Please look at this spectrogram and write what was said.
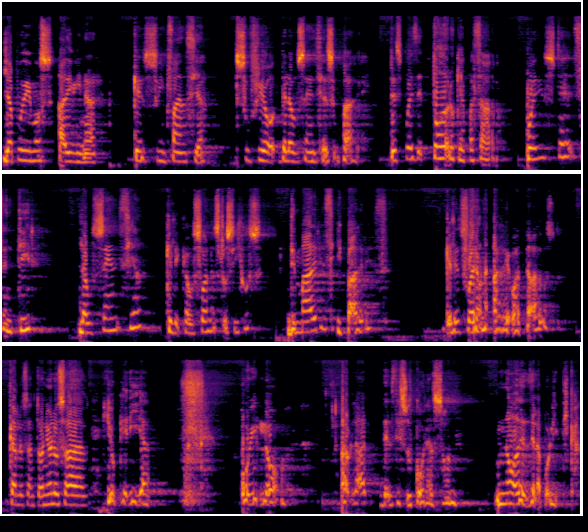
ya pudimos adivinar que en su infancia sufrió de la ausencia de su padre. Después de todo lo que ha pasado, ¿puede usted sentir la ausencia que le causó a nuestros hijos? De madres y padres que les fueron arrebatados. Carlos Antonio Lozada, yo quería oírlo hablar desde su corazón, no desde la política,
